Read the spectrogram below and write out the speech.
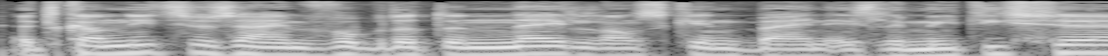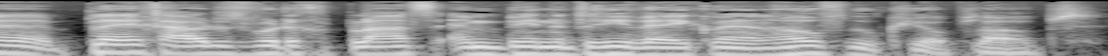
Het kan niet zo zijn bijvoorbeeld dat een Nederlands kind... bij een islamitische pleegouders worden geplaatst... en binnen drie weken met een hoofddoekje oploopt.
